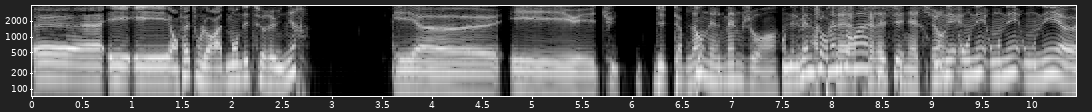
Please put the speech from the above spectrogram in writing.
euh, et, et en fait, on leur a demandé de se réunir. Et, euh, et tu, Là, on est le même jour. Hein. On est le même jour, même jour, Après hein, la signature. on est, on est, on est, on est, euh,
